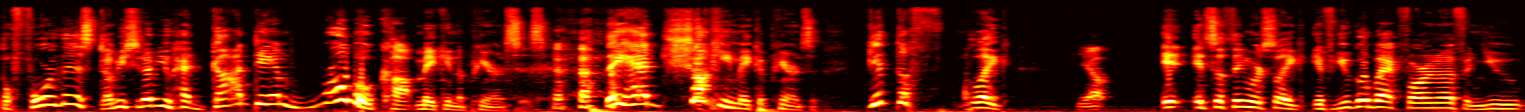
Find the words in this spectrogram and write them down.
Before this, WCW had goddamn Robocop making appearances. they had Chucky make appearances. Get the, f- like, Yep. it, it's a thing where it's like if you go back far enough and you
